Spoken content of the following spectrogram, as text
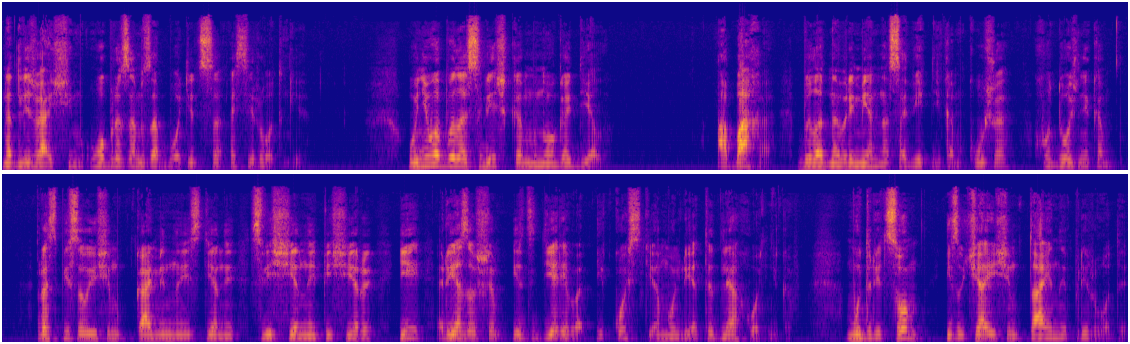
надлежащим образом заботиться о сиротке. У него было слишком много дел. Абаха был одновременно советником Куша, художником, расписывающим каменные стены священной пещеры и резавшим из дерева и кости амулеты для охотников, мудрецом, изучающим тайны природы,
